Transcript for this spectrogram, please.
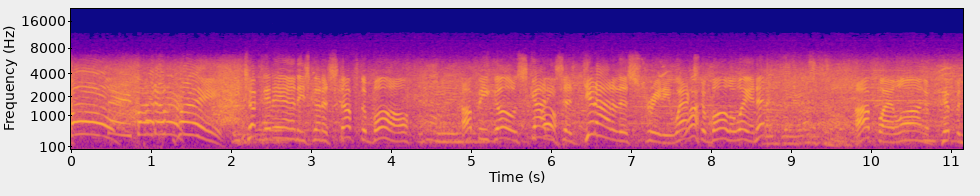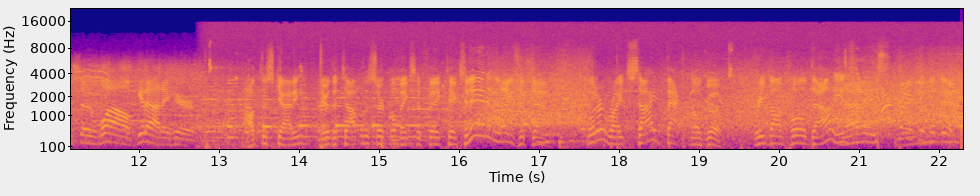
Oh, Saved by what a play! He took it in. He's going to stuff the ball. Up he goes. Scotty Oh. says, "Get out of this street." He whacks the ball away, and then up by Long, and Pippen says, "Wow, get out of here." Out to Scotty near the top of the circle, makes the fake, takes it in, and lays it down. Footer right side, back, no good. Rebound pulled down, inside. Nice. Hargrave with the dish.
